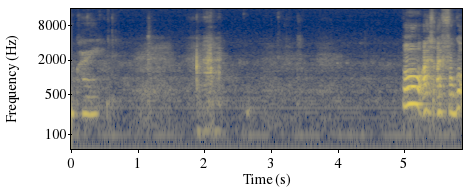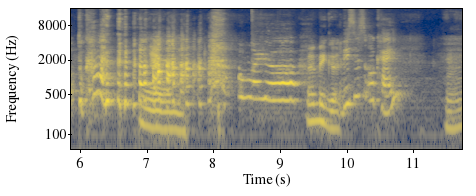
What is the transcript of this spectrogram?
Okay. Oh, I, I forgot to cut. Mind. oh my god. That'll be good. This is okay. Mhm.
